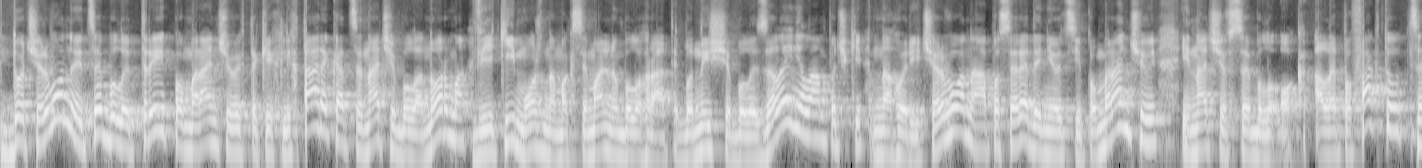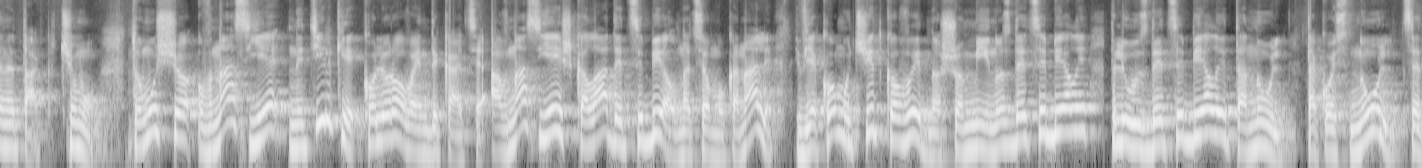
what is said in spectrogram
До червоної це були три помаранчевих таких ліхтарика. Це наче була норма, в якій можна максимально було грати, бо нижче були зелені лампочки, на горі червона, а посередині оці помаранчеві, іначе все було ок. Але по факту це не так. Чому? Тому що в нас є не тільки кольорова індикація, а в нас є і шкала децибел на цьому каналі, в якому чітко видно, що мінус децибели, плюс децибели та нуль. Так ось нуль це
